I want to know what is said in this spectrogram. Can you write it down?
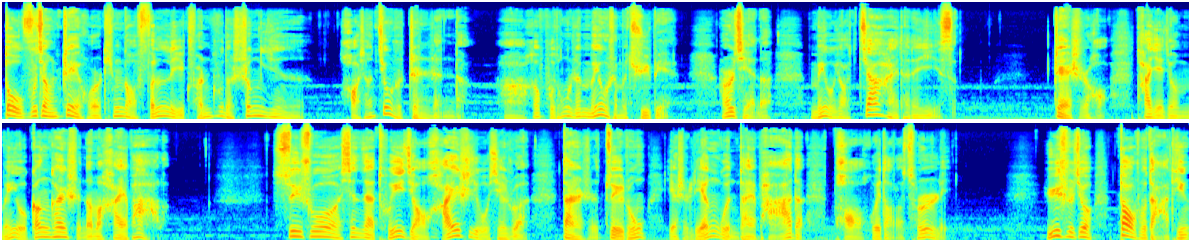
豆腐匠这会儿听到坟里传出的声音，好像就是真人的啊，和普通人没有什么区别，而且呢，没有要加害他的意思。这时候他也就没有刚开始那么害怕了。虽说现在腿脚还是有些软，但是最终也是连滚带爬的跑回到了村里。于是就到处打听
